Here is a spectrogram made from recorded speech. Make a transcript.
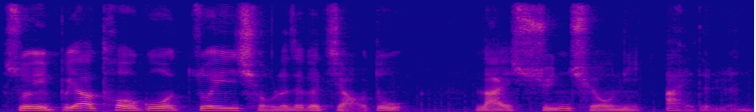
所以不要透过追求的这个角度来寻求你爱的人。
